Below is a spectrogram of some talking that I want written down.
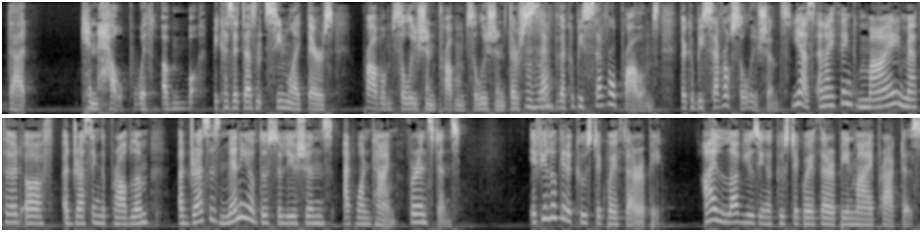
that can help with a because it doesn't seem like there's problem solution problem solution there's Mm-hmm. sev- there could be several problems there could be several solutions Yes, and I think my method of addressing the problem addresses many of those solutions at one time. For instance, if you look at acoustic wave therapy, I love using acoustic wave therapy in my practice.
